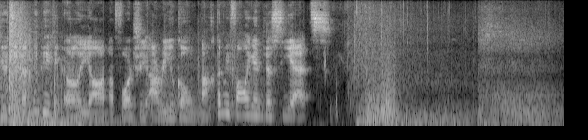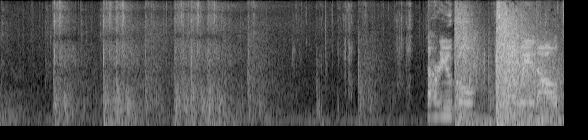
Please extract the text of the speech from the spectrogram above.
QT gonna be peeking early on. Unfortunately, Ariuko not gonna be falling in just yet. Dariuko gonna wait it out.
